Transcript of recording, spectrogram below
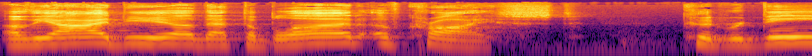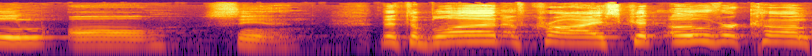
of the idea that the blood of Christ could redeem all sin. That the blood of Christ could overcome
